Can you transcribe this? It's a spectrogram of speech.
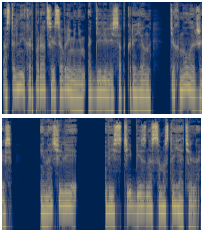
Остальные корпорации со временем отделились от Crayon Technologies и начали вести бизнес самостоятельно.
